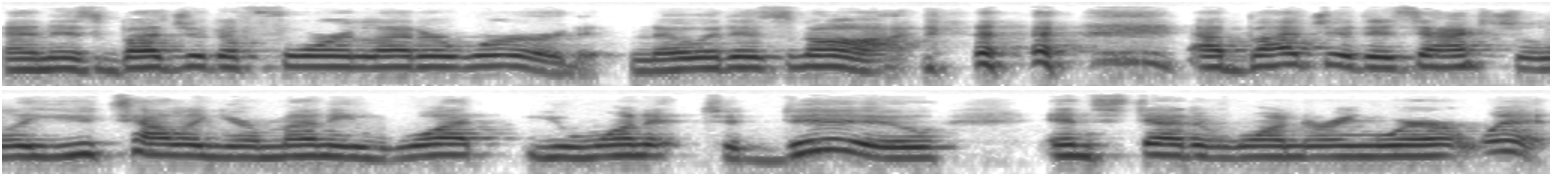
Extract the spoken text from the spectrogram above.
And is budget a four letter word? No, it is not. a budget is actually you telling your money what you want it to do instead of wondering where it went.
